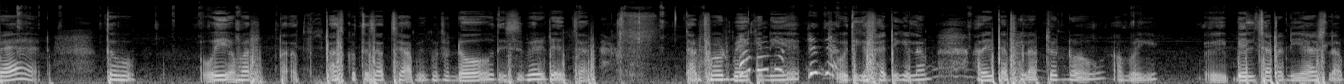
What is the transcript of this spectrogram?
র্যাট তো ওই আবার টাচ করতে চাচ্ছে আমি কোনো no this is very danger তারপর মেয়েকে নিয়ে ওইদিকে সাইডে গেলাম। আর এটা ফেলার জন্য আমি ওই বেলচাটা নিয়ে আসলাম।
